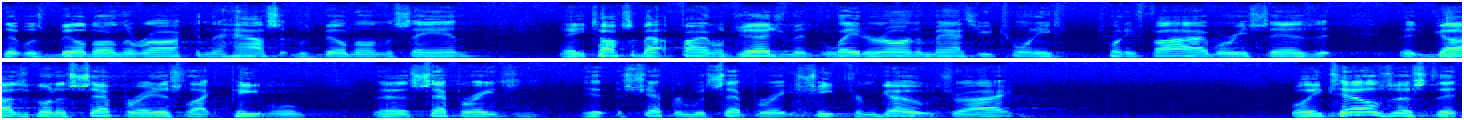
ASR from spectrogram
that was built on the rock and the house that was built on the sand. Now, he talks about final judgment later on in Matthew 20, 25, where he says that, that God's going to separate us like people uh, separates, the shepherd would separate sheep from goats, right? Well, he tells us that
